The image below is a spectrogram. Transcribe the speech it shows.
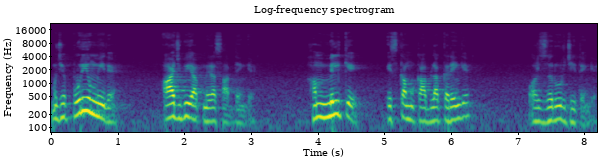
मुझे पूरी उम्मीद है, आज भी आप मेरा साथ देंगे। हम मिल के इसका मुकाबला करेंगे और ज़रूर जीतेंगे।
